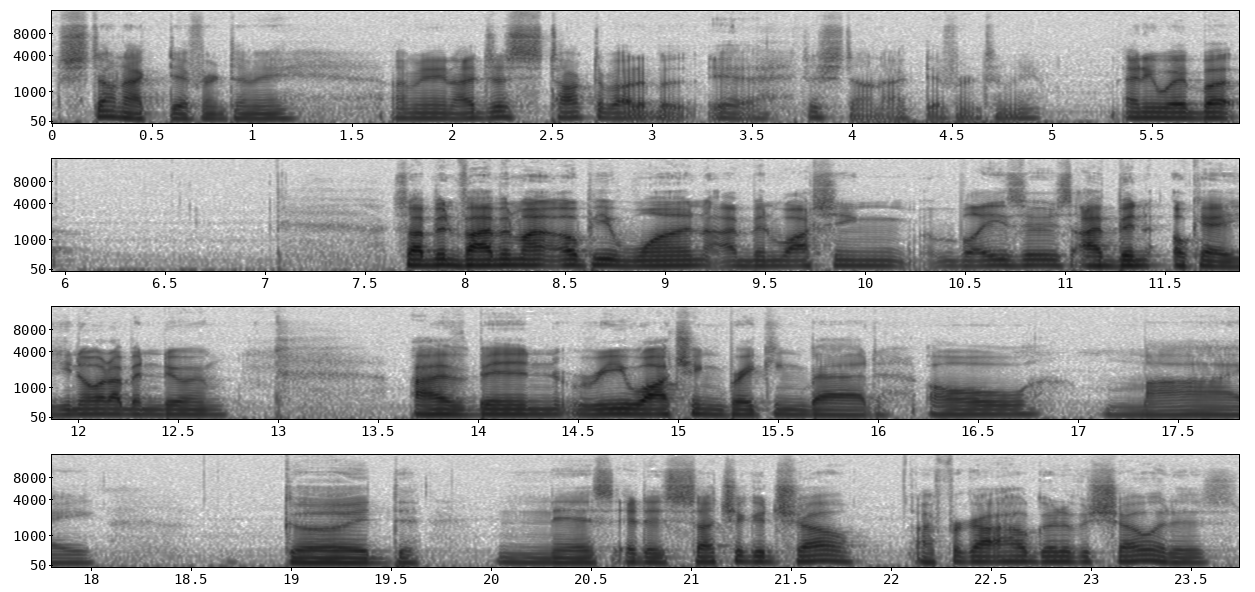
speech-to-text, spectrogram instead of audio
just don't act different to me. I mean, I just talked about it, but yeah, just don't act different to me. Anyway, but so I've been vibing my OP1. I've been watching Blazers. I've been okay, you know what I've been doing? I've been rewatching Breaking Bad. Oh my goodness. It is such a good show. I forgot how good of a show it is.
